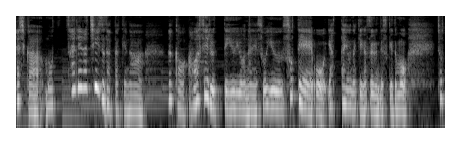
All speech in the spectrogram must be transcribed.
確かモッツァレラチーズだったっけな、なんかを合わせるっていうようなね、そういうソテーをやったような気がするんですけども、ちょっ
